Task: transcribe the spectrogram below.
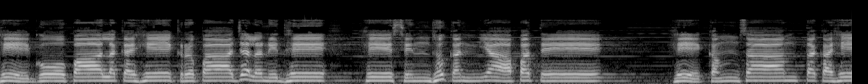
हे गोपालक हे कृपाजलनिधे हे सिन्धुकन्यापते हे कंसान्तक हे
